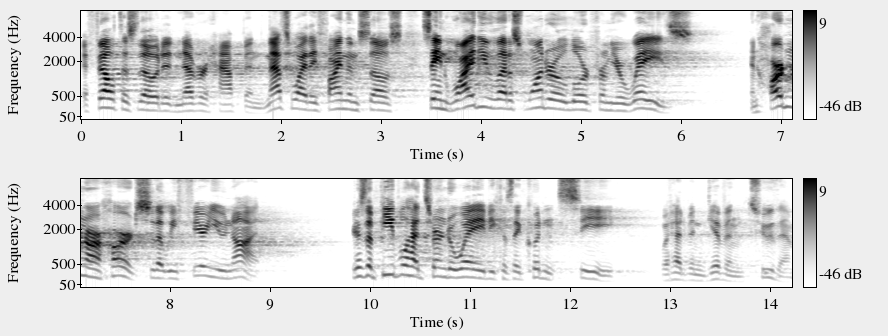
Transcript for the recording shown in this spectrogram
It felt as though it had never happened. And that's why they find themselves saying, Why do you let us wander, O Lord, from your ways and harden our hearts so that we fear you not? Because the people had turned away because they couldn't see what had been given to them.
